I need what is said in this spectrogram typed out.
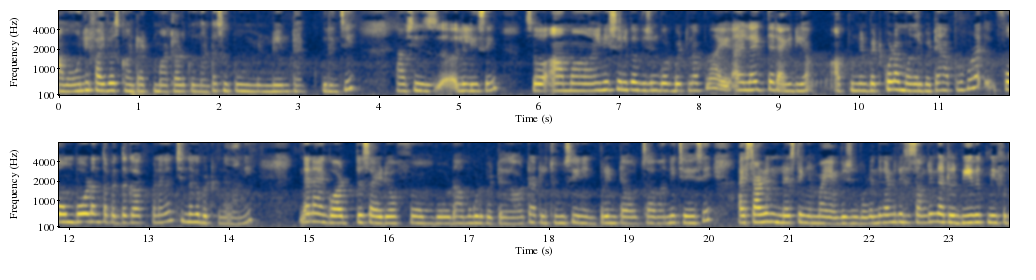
ఆమె ఓన్లీ ఫైవ్ ఇయర్స్ కాంట్రాక్ట్ మాట్లాడుకుందంట సూపర్ ఉమెన్ నేమ్ ట్యాగ్ గురించి నా షీఈ్ లిలీ సింగ్. సో ఆమె ఇనిషియల్గా విజన్ బోర్డ్ పెట్టినప్పుడు I I like that idea అప్పుడు నేను పెట్టుకోవడం మొదలు పెట్టాను అప్పుడు కూడా ఫోమ్ బోర్డ్ అంత పెద్ద కాకపోయినా కానీ చిన్నగా పెట్టుకునేదాన్ని. Then I got this idea of foam board ఆమె కూడా పెట్టేది కాబట్టి అట్లా చూసి నేను ప్రింట్ అవుట్స్ అవన్నీ చేసి I start investing in my vision board ఎందుకంటే this is something that will be with me for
